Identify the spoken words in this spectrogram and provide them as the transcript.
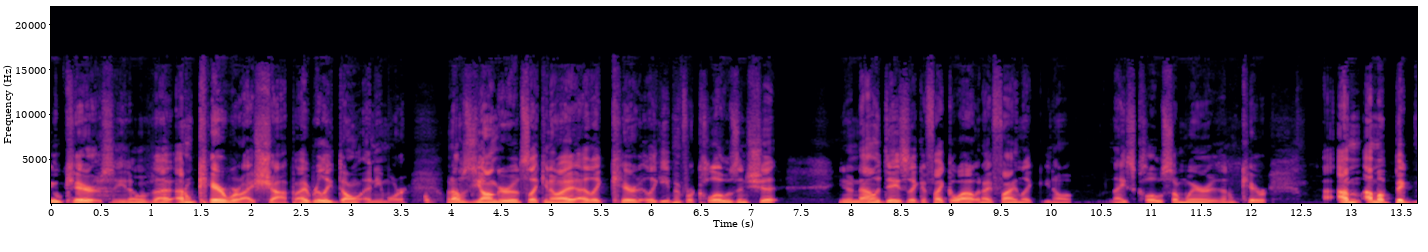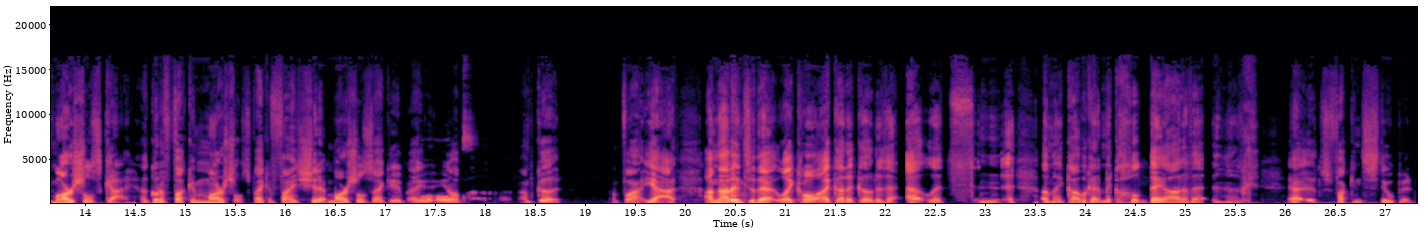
who cares? You know, I, I don't care where I shop. I really don't anymore. When I was younger, it's like you know, I, I like cared like even for clothes and shit. You know, nowadays, like if I go out and I find like you know nice clothes somewhere, I don't care. I'm I'm a big Marshalls guy. I'll go to fucking Marshalls. If I can find shit at Marshalls, I can. I, I'm good. I'm fine. Yeah, I, I'm not into that. Like, oh, I gotta go to the outlets. And, uh, oh my god, we gotta make a whole day out of it. It's fucking stupid.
